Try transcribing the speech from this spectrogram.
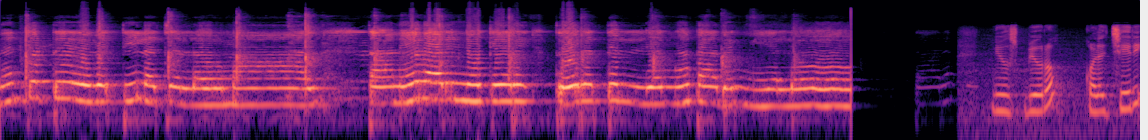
നെഞ്ചത്ത് വെറ്റില ചെല്ലവുമായി. താനെ വലിഞ്ഞു കേറി ദൂരത്തിൽ എങ്ങു പതുങ്ങിയല്ലോ. ന്യൂസ് ബ്യൂറോ കൊളച്ചേരി.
